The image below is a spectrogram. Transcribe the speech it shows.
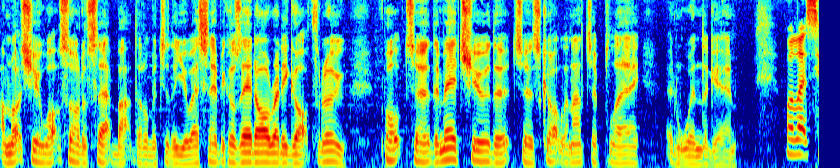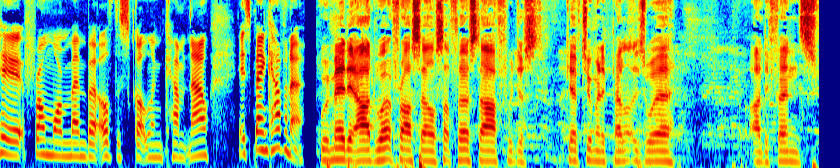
I'm not sure what sort of setback that'll be to the USA because they'd already got through, but uh, they made sure that uh, Scotland had to play and win the game. Well, let's hear from one member of the Scotland camp now. It's Ben Kavanagh. We made it hard work for ourselves. That first half, we just gave too many penalties where Our defence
